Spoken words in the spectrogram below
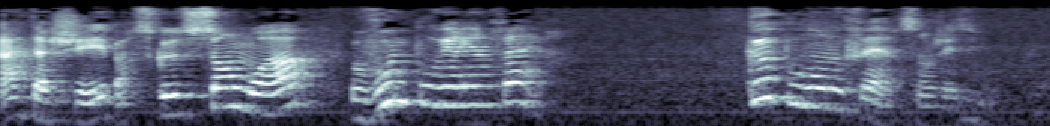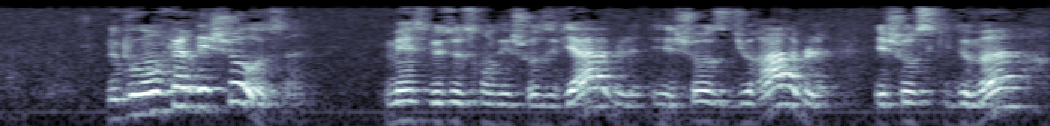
attaché, parce que sans moi, vous ne pouvez rien faire. Que pouvons-nous faire sans Jésus? Nous pouvons faire des choses, mais est-ce que ce seront des choses viables, des choses durables, des choses qui demeurent?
